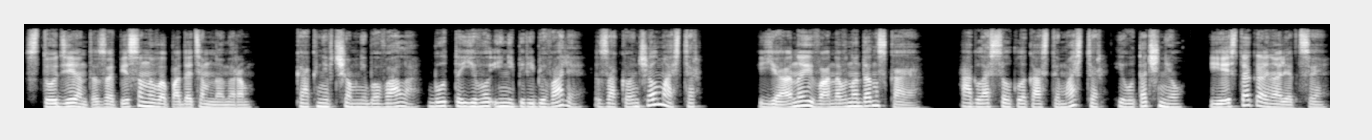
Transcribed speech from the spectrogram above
«Студента, записанного под этим номером». Как ни в чем не бывало, будто его и не перебивали, закончил мастер. «Яна Ивановна Донская», — огласил клыкастый мастер и уточнил. «Есть такая на лекции?»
